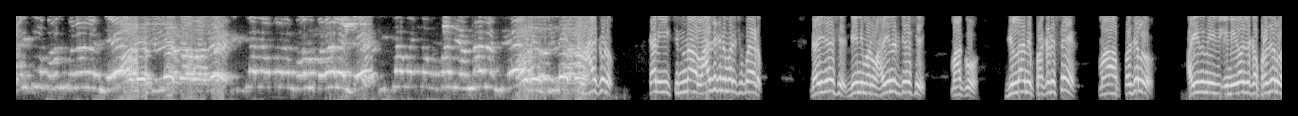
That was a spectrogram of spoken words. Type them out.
రైతులు బాగుపడాలంటే విద్యా వ్యాపారం బాగుపడాలంటే విద్యా వైద్య ఉపాధి అందాలంటే నాయకుడు కానీ ఈ చిన్న లాజిక్ని మర్చిపోయాడు. దయచేసి దీన్ని మనం హైలైట్ చేసి మాకు జిల్లాని ప్రకటిస్తే మా ప్రజలు ఐదు నియోజక ప్రజలు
